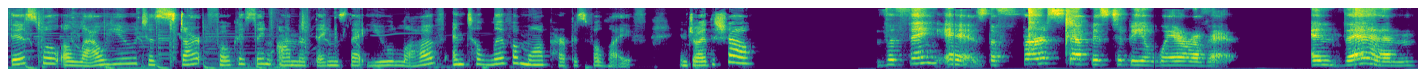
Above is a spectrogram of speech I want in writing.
This will allow you to start focusing on the things that you love and to live a more purposeful life. Enjoy the show. The thing is, the first step is to be aware of it. And then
